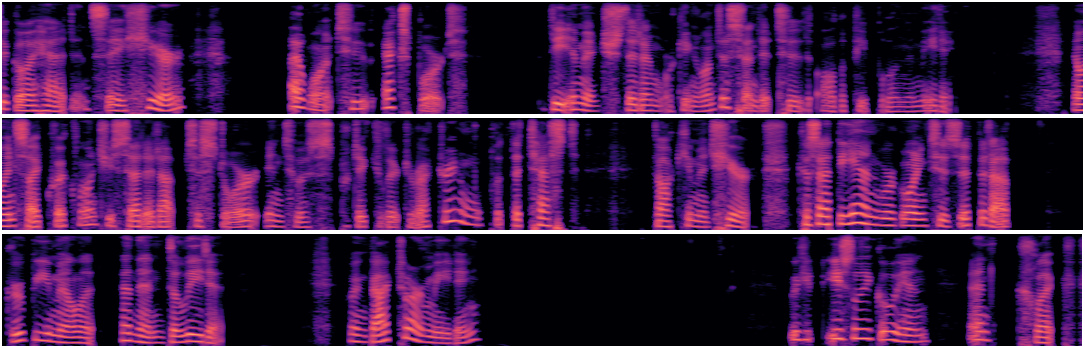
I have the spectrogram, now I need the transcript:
to go ahead and say here, I want to export the image that I'm working on to send it to all the people in the meeting. Now inside Quicklaunch, you set it up to store into a particular directory and we'll put the test document here because at the end we're going to zip it up, group email it, and then delete it. Going back to our meeting, we could easily go in and click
